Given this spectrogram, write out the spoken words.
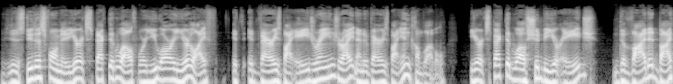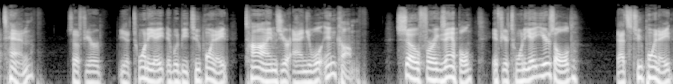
you just do this formula, your expected wealth, where you are in your life, it, it varies by age range, right? And it varies by income level. Your expected wealth should be your age divided by 10. So if you're, you're 28, it would be 2.8 times your annual income. So, for example, if you're 28 years old, that's 2.8.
